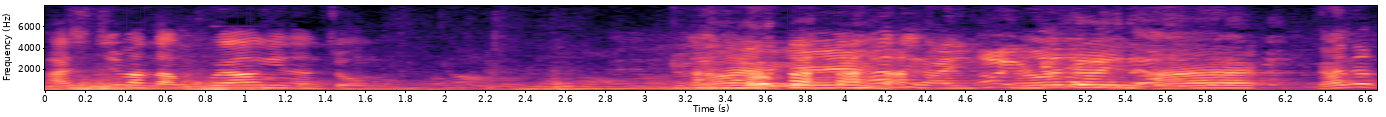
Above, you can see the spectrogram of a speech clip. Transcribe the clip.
아쉽지만 난 고양이는 좀 아, 여기. 강아지 라인. 강아지 라인. 아, 나는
